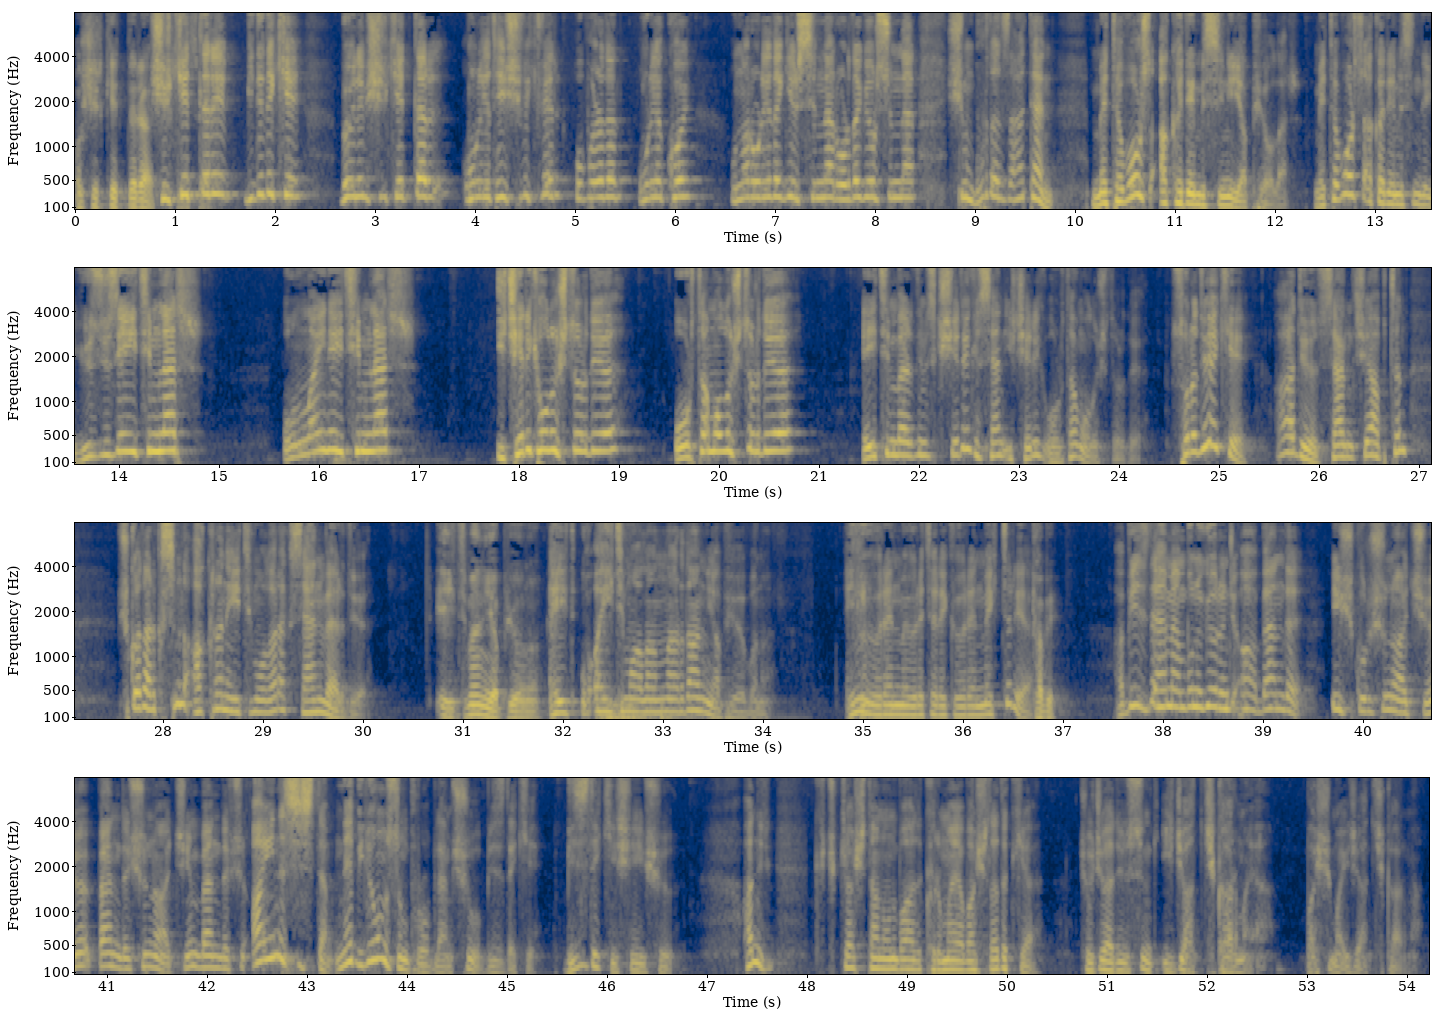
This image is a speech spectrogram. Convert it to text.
O şirketleri aç. Şirketleri bir de de ki böyle bir şirketler oraya teşvik ver. O paradan oraya koy. Onlar oraya da girsinler, orada görsünler. Şimdi burada zaten Metaverse Akademisi'ni yapıyorlar. Metaverse Akademisi'nde yüz yüze eğitimler, online eğitimler, içerik oluştur diyor, ortam oluştur diyor. Eğitim verdiğimiz kişiye diyor ki sen içerik ortam oluştur diyor. Sonra diyor ki ha diyor sen şey yaptın şu kadar kısmını akran eğitimi olarak sen ver diyor. Eğitmen yapıyor onu. Eğit o eğitimi alanlardan yapıyor bunu. En iyi öğrenme öğreterek öğrenmektir ya. Tabii. Ha biz de hemen bunu görünce aa ben de iş kuruşunu açıyor, ben de şunu açayım, ben de şunu. Aynı sistem. Ne biliyor musun problem şu bizdeki? Bizdeki şey şu. Hani küçük yaştan onu bazı kırmaya başladık ya. Çocuğa diyorsun ki icat çıkarmaya. Başıma icat çıkarma.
